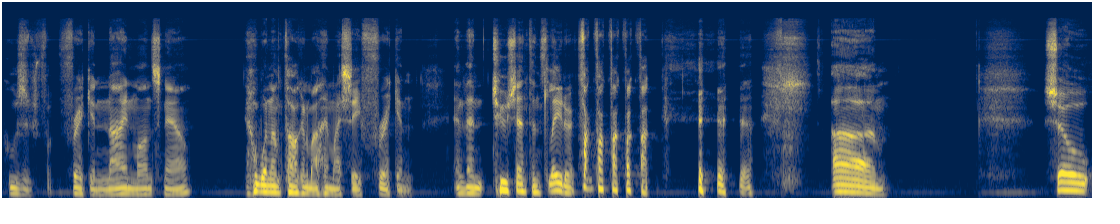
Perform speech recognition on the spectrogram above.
who's f- freaking nine months now. When I'm talking about him, I say frickin'. And then two sentences later, fuck, fuck, fuck, fuck, fuck. um, so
